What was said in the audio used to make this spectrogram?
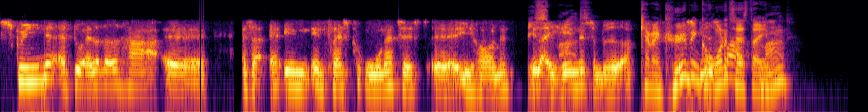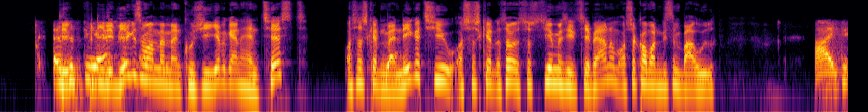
screene, at du allerede har øh, altså en, en frisk coronatest øh, i hånden, eller i smart. hende, som det hedder. Kan man købe en Det er coronatest smart. derinde? Altså, det, fordi det virker som om, at man kunne sige, jeg vil gerne have en test, og så skal den være negativ, og så, skal der, så, så siger man sit CPR-nummer, og så kommer den ligesom bare ud. Nej, det,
